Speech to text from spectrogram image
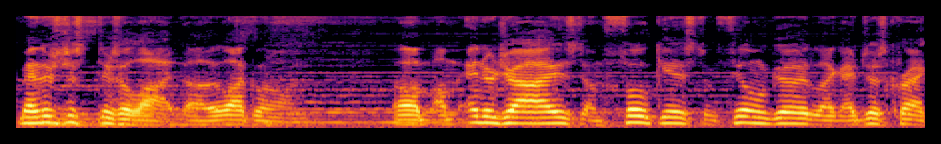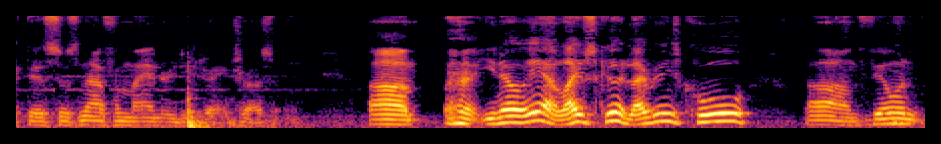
Man, there's just there's a lot, uh, a lot going on. Um, I'm energized. I'm focused. I'm feeling good. Like I just cracked this, so it's not from my energy drink. Trust me. Um, you know, yeah, life's good. Everything's cool. Um, feeling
